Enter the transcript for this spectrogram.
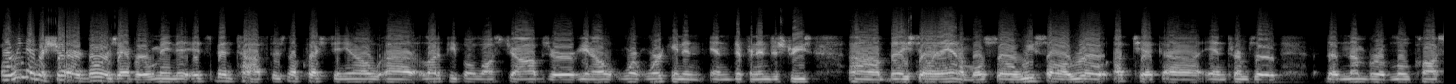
Well, we never shut our doors ever. I mean, it- it's been tough. There's no question. You know, uh, a lot of people lost jobs or you know weren't working in, in different industries, uh, but they still had animals. So we saw a real uptick uh, in terms of the number of low cost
